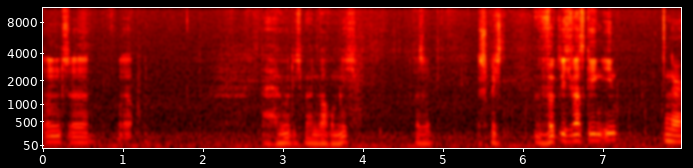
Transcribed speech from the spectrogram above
und äh, ja. Naja gut, ich meine, warum nicht? Also spricht wirklich was gegen ihn? Nö.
